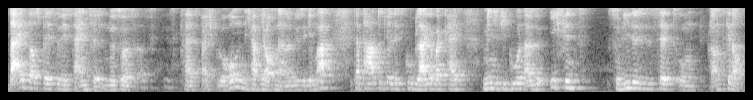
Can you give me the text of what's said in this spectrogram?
weitaus besser wie Seinfeld. Nur so als, als kleines Beispiel. Warum? Ich habe hier auch eine Analyse gemacht. Der Part-Duell ist gut, Lagerbarkeit, Minifiguren. Also ich finde es solide, dieses Set und ganz genau.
